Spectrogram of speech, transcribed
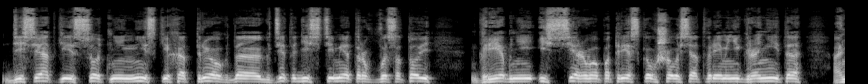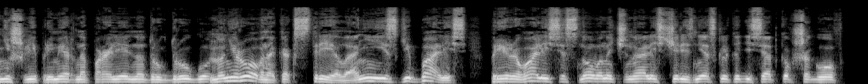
Десятки и сотни низких от трех до где-то десяти метров высотой гребней из серого потрескавшегося от времени гранита, они шли примерно параллельно друг другу, но не ровно, как стрелы, они изгибались, прерывались и снова начинались через несколько десятков шагов,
